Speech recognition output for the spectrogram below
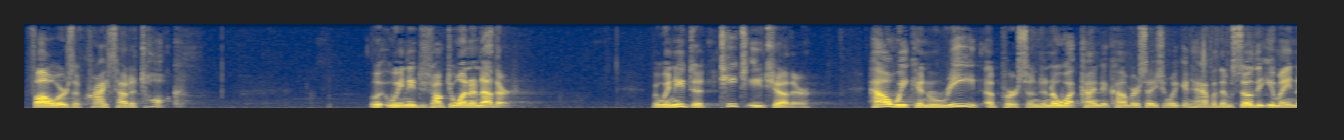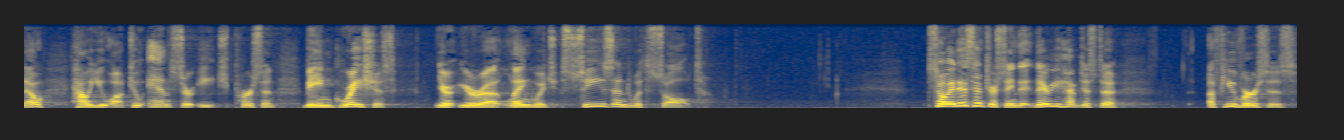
followers of Christ, how to talk. We need to talk to one another. But we need to teach each other how we can read a person to know what kind of conversation we can have with them, so that you may know how you ought to answer each person. Being gracious, your, your uh, language seasoned with salt. So it is interesting that there you have just a, a few verses.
